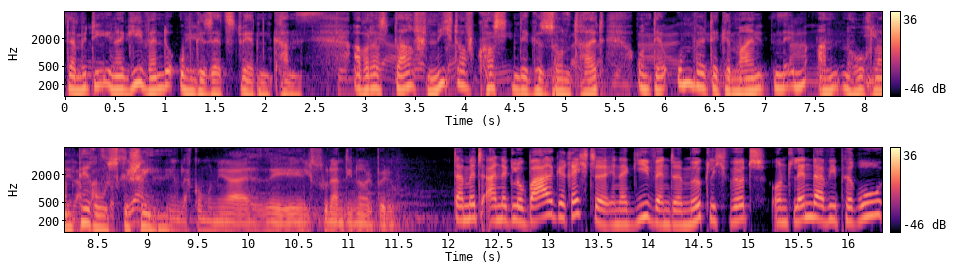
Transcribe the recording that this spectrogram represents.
damit die Energiewende umgesetzt werden kann. Aber das darf nicht auf Kosten der Gesundheit und der Umwelt der Gemeinden im Andenhochland Perus Perus geschehen. Damit eine global gerechte Energiewende möglich wird und Länder wie Peru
